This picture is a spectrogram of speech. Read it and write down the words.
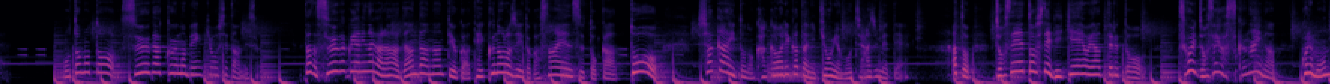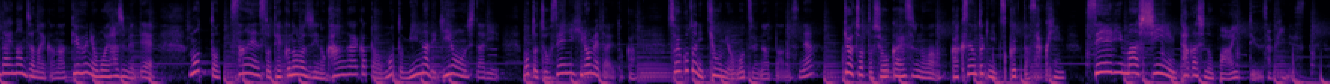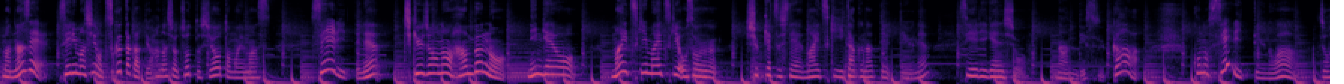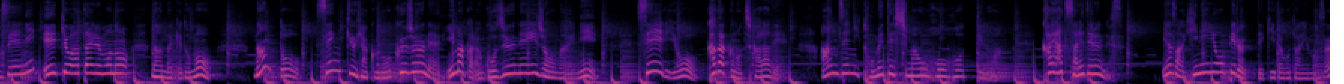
もともと数学の勉強をしてたんですよ。ただ数学やりながらだんだんなんていうかテクノロジーとかサイエンスとかと社会との関わり方に興味を持ち始めてあと女性として理系をやってるとすごい女性が少ないなこれ問題なんじゃないかなっていうふうに思い始めてもっとサイエンスとテクノロジーの考え方をもっとみんなで議論したりもっと女性に広めたりとかそういうことに興味を持つようになったんですね。今日ちょっと紹介するのは学生の時に作った作品「生理マシーンたかしの場合」っていう作品です、まあ、なぜ生理マシーンを作ったかっていう話をちょっとしようと思います。生理ってね地球上の半分の人間を毎月毎月襲う出血して毎月痛くなってっていうね生理現象なんですがこの生理っていうのは女性に影響を与えるものなんだけどもなんと1960年今から50年以上前に生理を科学の力で安全に止めてしまう方法っていうのは開発されてるんです。皆さん避妊用ピルって聞いたことあります？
